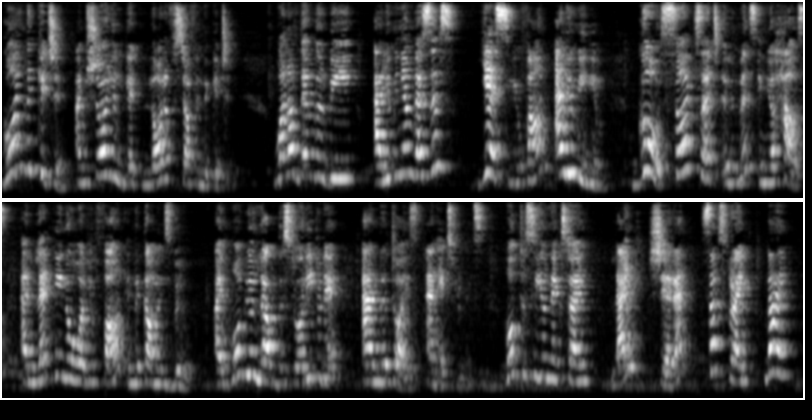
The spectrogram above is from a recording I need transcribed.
Go in the kitchen. I'm sure you'll get a lot of stuff in the kitchen. One of them will be aluminium vessels. Yes, you found aluminium. Go search such elements in your house and let me know what you found in the comments below. I hope you loved the story today and the toys and experiments. Hope to see you next time. Like, share and subscribe. Bye.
